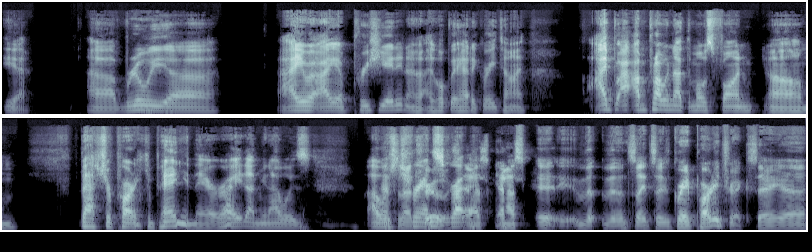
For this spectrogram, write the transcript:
yeah, uh, really. Uh, I I appreciate it. I, I hope they had a great time. I I'm probably not the most fun um bachelor party companion there, right? I mean, I was I was That's not true. Transcribing. Ask, ask. uh, the- the- It's, it's a great party trick. Say, uh,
